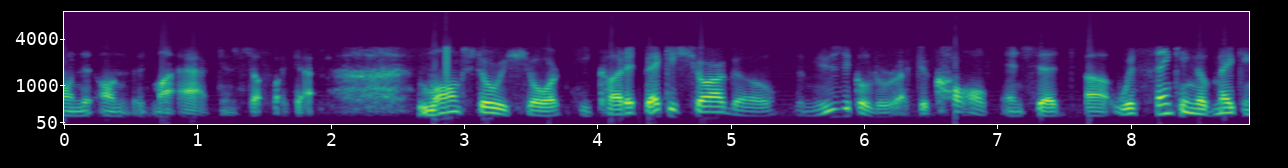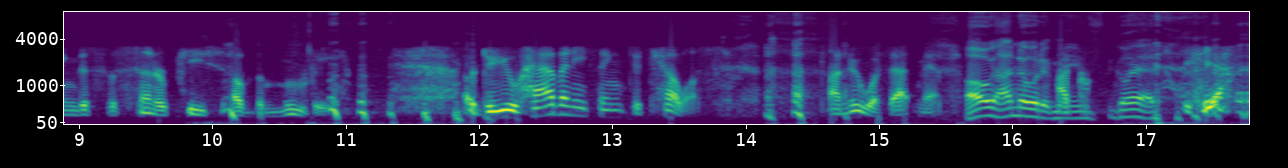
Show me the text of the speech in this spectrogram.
On the, on my act and stuff like that. Long story short, he cut it. Becky Shargo, the musical director, called and said, uh, "We're thinking of making this the centerpiece of the movie. uh, do you have anything to tell us?" I knew what that meant. Oh, I know what it means. I, Go ahead. yeah,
